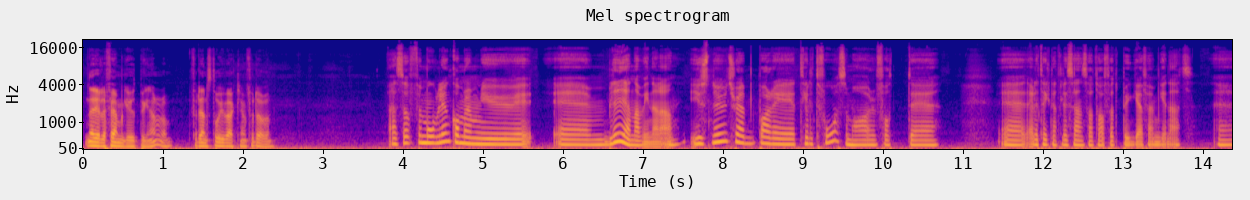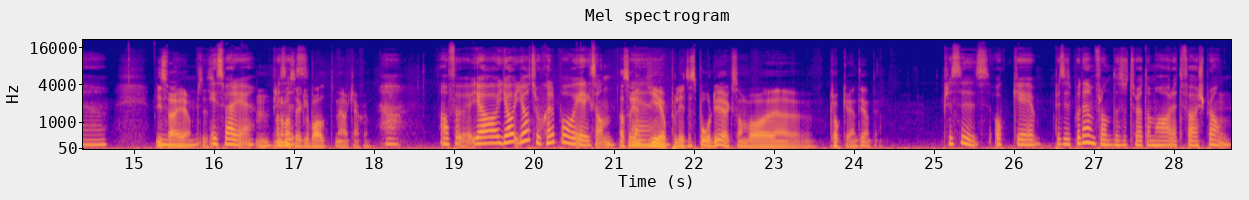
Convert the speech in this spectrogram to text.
När det gäller 5G-utbyggnaden då? För den står ju verkligen för dörren. Alltså förmodligen kommer de ju eh, bli en av vinnarna. Just nu tror jag bara det är Tele2 som har fått eh, eh, eller tecknat licensavtal för att bygga 5G-nät. Eh, I Sverige, mm, ja, precis. I Sverige, Mm. Men om precis. man ser globalt mer kanske. Ja, för, ja, jag, jag tror själv på Ericsson. Alltså rent Eh, geopolitiskt borde ju Ericsson vara eh, klockrent egentligen. Precis, och eh, precis på den fronten så tror jag att de har ett försprång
